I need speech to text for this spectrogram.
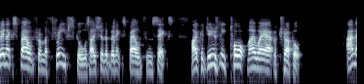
been expelled from a three schools. I should have been expelled from six. I could usually talk my way out of trouble, and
